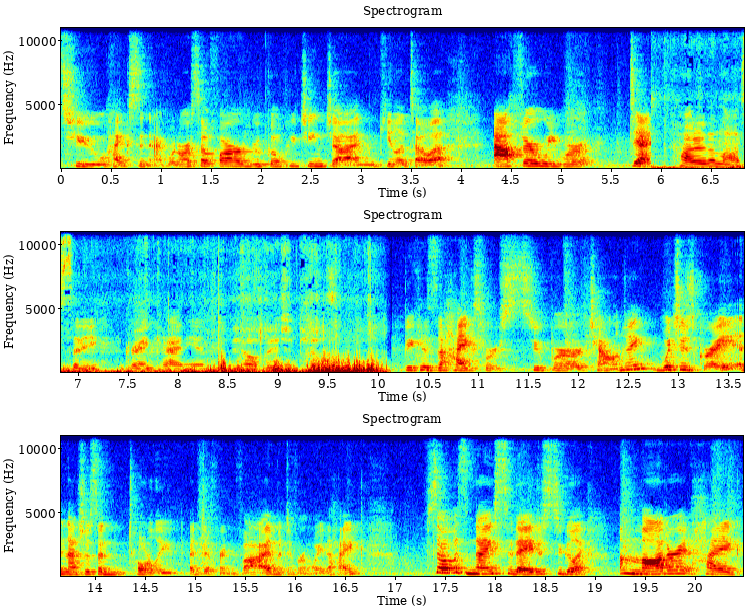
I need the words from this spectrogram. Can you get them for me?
two hikes in Ecuador so far, Ruco Pichincha and Quilotoa, after we were dead. Hotter than Lost City, Grand Canyon. The elevation kills. Because the hikes were super challenging, which is great, and that's just a totally a different vibe, a different way to hike. So it was nice today just to go like a moderate hike,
